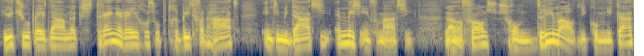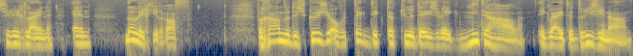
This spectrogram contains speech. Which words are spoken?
YouTube heeft namelijk strenge regels op het gebied van haat, intimidatie en misinformatie. Lange Frans schond driemaal die communicatierichtlijnen en dan lig je eraf. We gaan de discussie over tech-dictatuur deze week niet herhalen. Ik wijd er drie zinnen aan.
